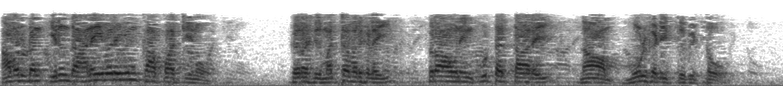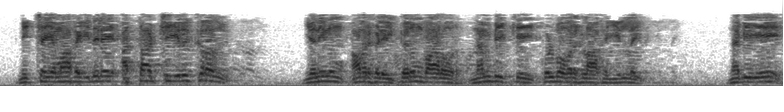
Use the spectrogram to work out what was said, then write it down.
அவருடன் இருந்த அனைவரையும் காப்பாற்றினோம். பிறகு மற்றவர்களை பிராவுனின் கூட்டத்தாரை நாம் மூழ்கடித்து விட்டோம். நிச்சயமாக இதிலே அத்தாட்சி இருக்கிறது. எனினும் அவர்களில் பெரும்பாலோர் நம்பிக்கை கொள்பவர்களாக இல்லை. நபியே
